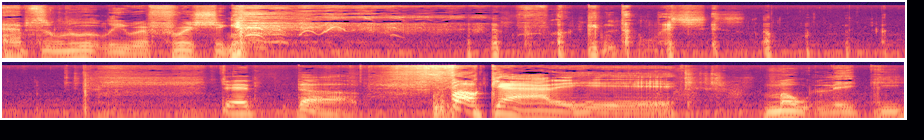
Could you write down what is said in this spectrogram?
Absolutely refreshing. Fucking delicious. Get the fuck out of here, Molt Licky.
